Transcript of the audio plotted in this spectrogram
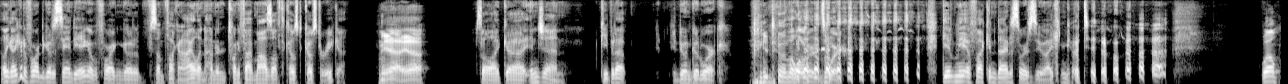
like I can afford to go to San Diego before I can go to some fucking island 125 miles off the coast of Costa Rica. Yeah, yeah. So like uh InGen, keep it up. You're doing good work. You're doing the Lord's work. Give me a fucking dinosaur zoo I can go to. Well,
